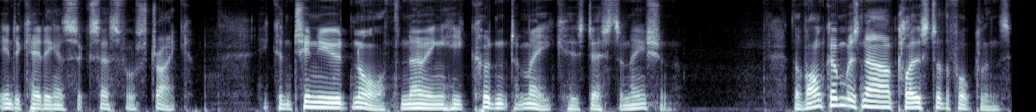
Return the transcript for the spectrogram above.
indicating a successful strike. He continued north, knowing he couldn't make his destination. The Vulcan was now close to the Falklands,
